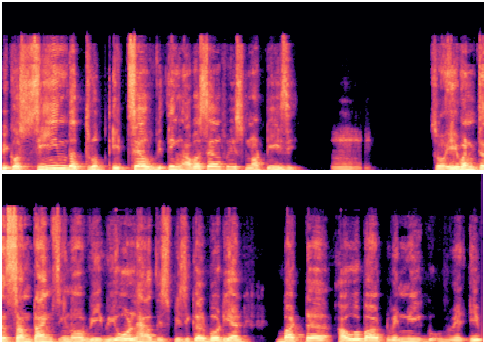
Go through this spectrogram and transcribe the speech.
Because seeing the truth itself within ourselves is not easy. Mm. So even just sometimes, you know, we, we all have this physical body and, but uh, how about when we, if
